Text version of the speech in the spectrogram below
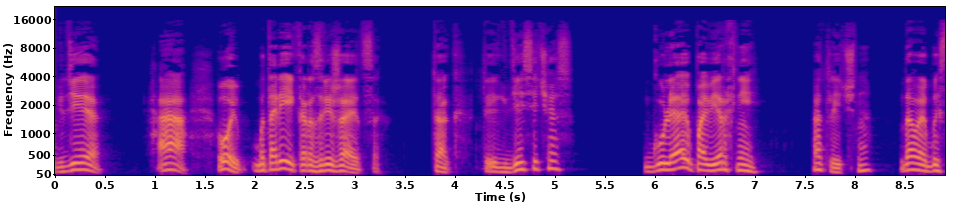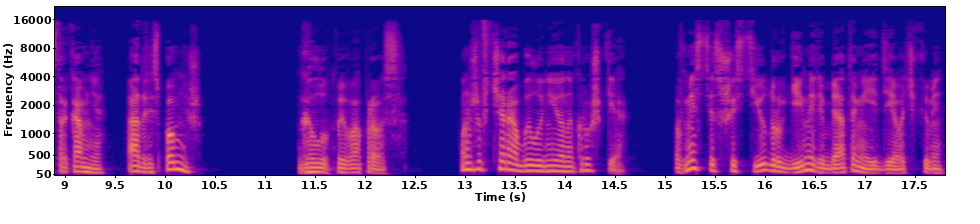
Где? А, ой, батарейка разряжается. Так, ты где сейчас? Гуляю по верхней. «Отлично. Давай быстро ко мне. Адрес помнишь?» Глупый вопрос. Он же вчера был у нее на кружке. Вместе с шестью другими ребятами и девочками.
